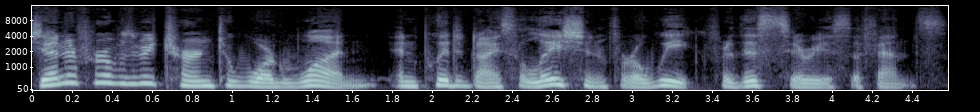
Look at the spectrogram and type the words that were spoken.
Jennifer was returned to Ward 1 and put in isolation for a week for this serious offense.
